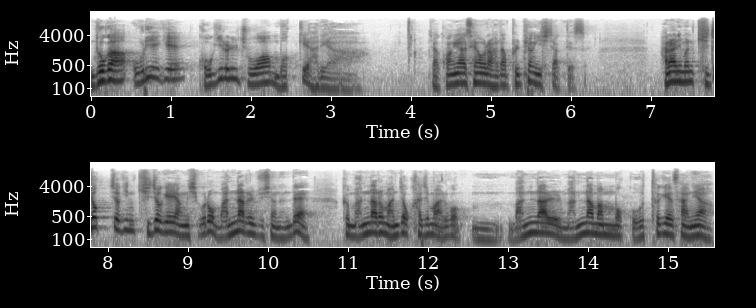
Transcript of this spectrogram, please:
누가 우리에게 고기를 주어 먹게 하랴. 자, 광야 생활을 하다 불평이 시작됐어요. 하나님은 기적적인 기적의 양식으로 만나를 주셨는데 그 만나로 만족하지 말고 음, 만날 만나만 먹고 어떻게 사냐?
